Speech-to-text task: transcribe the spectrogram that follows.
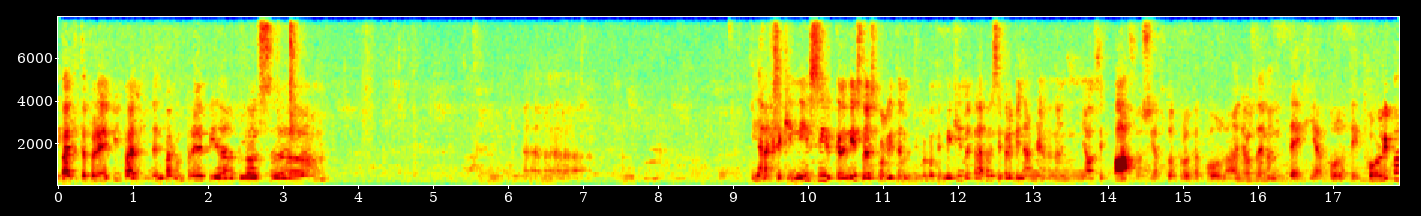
υπάρχει το πρέπει. Υπάρχει, δεν υπάρχουν πρέπει, αλλά απλώς... Ε, για να ξεκινήσει κανείς να ασχολείται με την λογοτεχνική μετάφραση πρέπει να, να νιώθει πάθος για αυτό πρώτα απ' όλα. Αλλιώς δεν αντέχει από όλα τα υπόλοιπα.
